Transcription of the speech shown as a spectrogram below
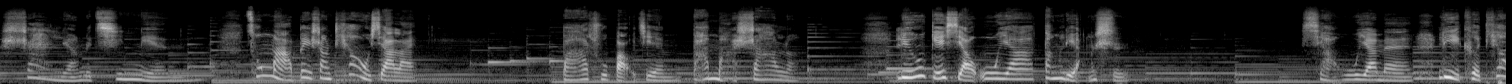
善良的青年从马背上跳下来，拔出宝剑把马杀了，留给小乌鸦当粮食。小乌鸦们立刻跳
